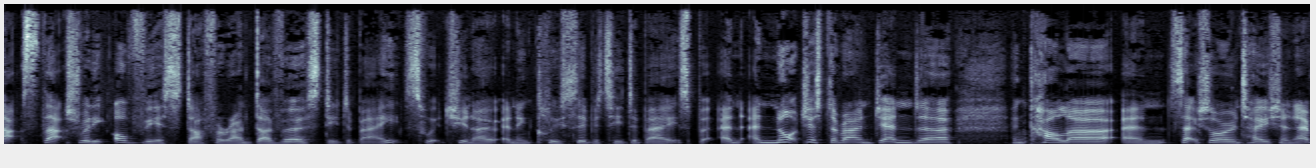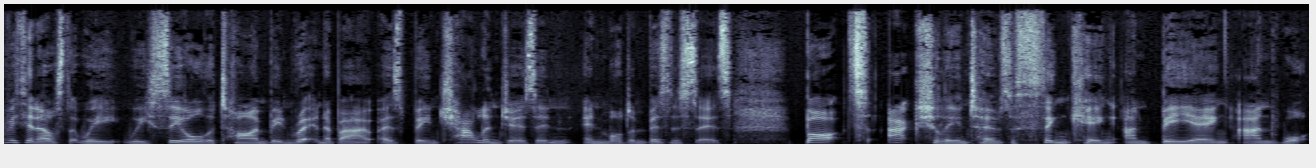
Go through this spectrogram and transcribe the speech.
that's that's really obvious stuff around diversity debates, which you know, and inclusivity debates, but and, and not just around gender and colour and sexual orientation and everything else that we we see all the time being written about as being challenges in in modern businesses, but actually in terms of thinking and being and what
